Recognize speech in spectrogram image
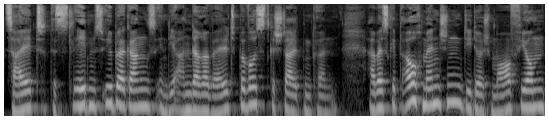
Zeit des Lebensübergangs in die andere Welt bewusst gestalten können. Aber es gibt auch Menschen, die durch Morphium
